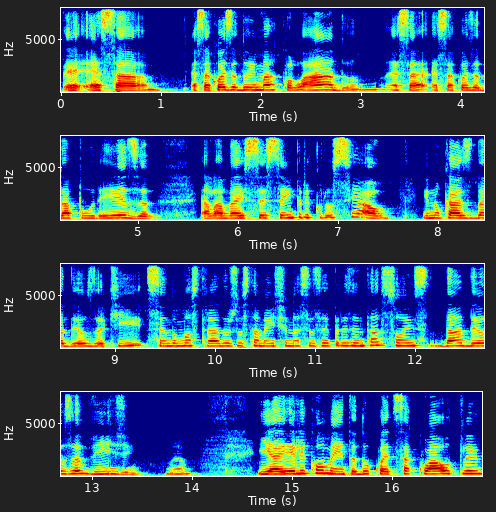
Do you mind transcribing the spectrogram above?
é, essa, essa coisa do imaculado, essa, essa coisa da pureza, ela vai ser sempre crucial. E no caso da deusa aqui, sendo mostrada justamente nessas representações da deusa virgem. Né? E aí ele comenta do Quetzalcoatl,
